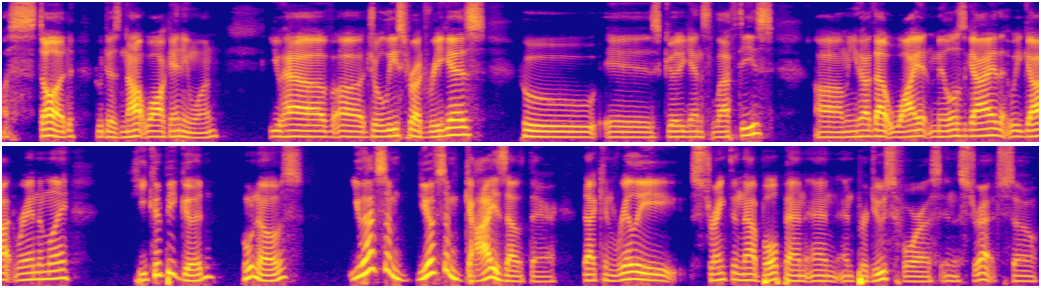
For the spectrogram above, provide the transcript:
a stud who does not walk anyone. You have uh, Joely Rodriguez, who is good against lefties. Um, you have that Wyatt Mills guy that we got randomly. He could be good. Who knows? You have some you have some guys out there that can really strengthen that bullpen and and produce for us in the stretch. So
